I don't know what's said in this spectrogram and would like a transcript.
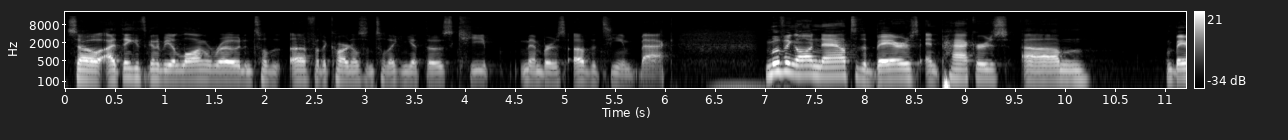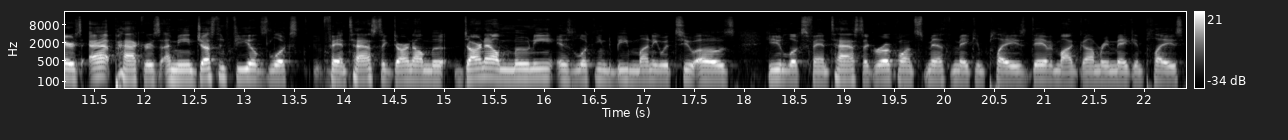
So I think it's going to be a long road until uh, for the Cardinals until they can get those key members of the team back. Moving on now to the Bears and Packers. Um, Bears at Packers. I mean, Justin Fields looks fantastic. Darnell Mo- Darnell Mooney is looking to be money with two O's. He looks fantastic. Roquan Smith making plays. David Montgomery making plays.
